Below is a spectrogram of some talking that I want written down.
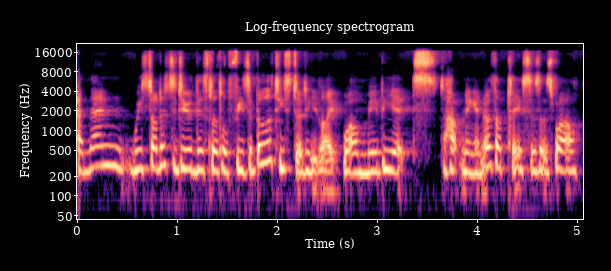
And then we started to do this little feasibility study like, well, maybe it's happening in other places as well.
